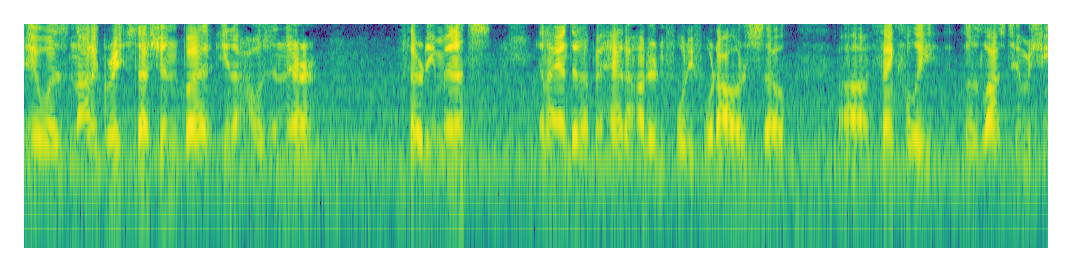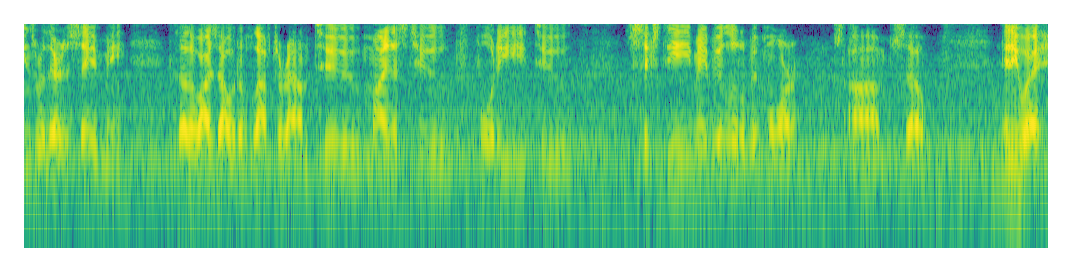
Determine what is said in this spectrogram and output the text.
it was not a great session, but you know, I was in there 30 minutes and I ended up ahead $144. So, uh, thankfully, those last two machines were there to save me because otherwise I would have left around two minus 240 to 60, maybe a little bit more. Um, so, anyway,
